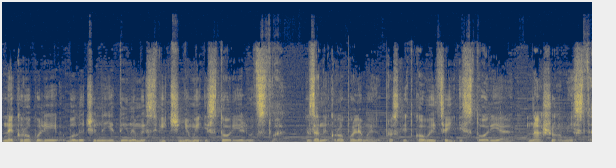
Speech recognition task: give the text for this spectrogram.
некрополі були чи не єдиними свідченнями історії людства. За некрополями прослідковується й історія нашого міста.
